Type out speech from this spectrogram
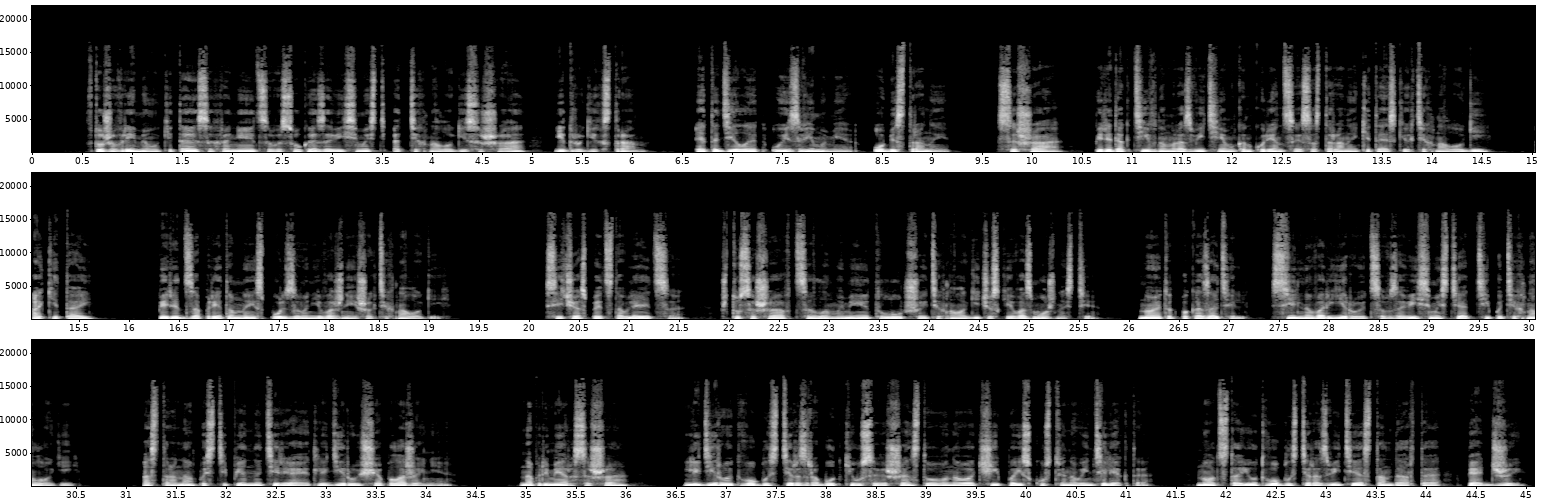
В то же время у Китая сохраняется высокая зависимость от технологий США и других стран. Это делает уязвимыми обе страны. США перед активным развитием конкуренции со стороны китайских технологий, а Китай перед запретом на использование важнейших технологий. Сейчас представляется, что США в целом имеют лучшие технологические возможности, но этот показатель сильно варьируется в зависимости от типа технологий, а страна постепенно теряет лидирующее положение. Например, США лидируют в области разработки усовершенствованного чипа искусственного интеллекта, но отстают в области развития стандарта 5G.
